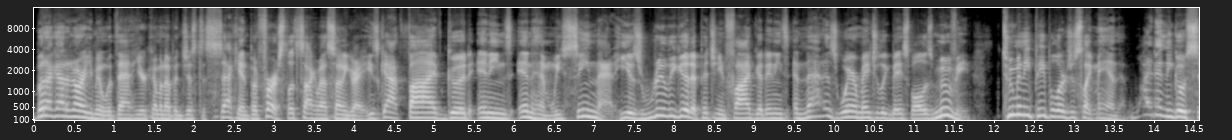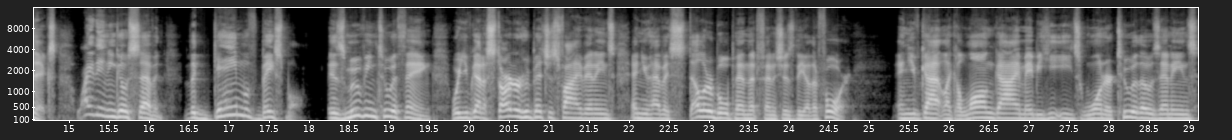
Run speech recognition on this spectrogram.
but I got an argument with that here coming up in just a second. But first, let's talk about Sonny Gray. He's got five good innings in him. We've seen that. He is really good at pitching five good innings, and that is where Major League Baseball is moving. Too many people are just like, man, why didn't he go six? Why didn't he go seven? The game of baseball is moving to a thing where you've got a starter who pitches five innings and you have a stellar bullpen that finishes the other four. And you've got like a long guy, maybe he eats one or two of those innings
